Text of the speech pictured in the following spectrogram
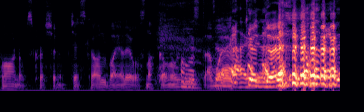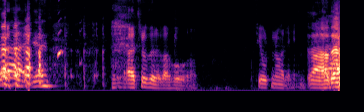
barndomscrushet mitt, Jessica Alba. Jeg drev og snakka med henne. Jeg bare kødder! Jeg trodde det var hun 14-åringen. Ja, det Ah,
